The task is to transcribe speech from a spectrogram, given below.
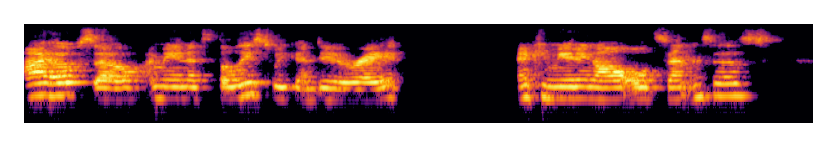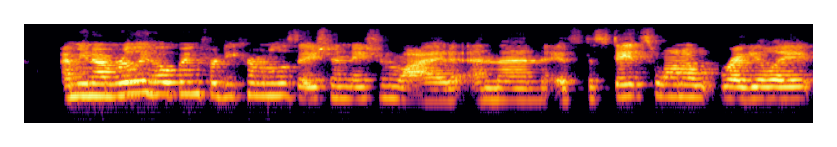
I hope so. I mean, it's the least we can do, right? And commuting all old sentences. I mean, I'm really hoping for decriminalization nationwide. And then if the states want to regulate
